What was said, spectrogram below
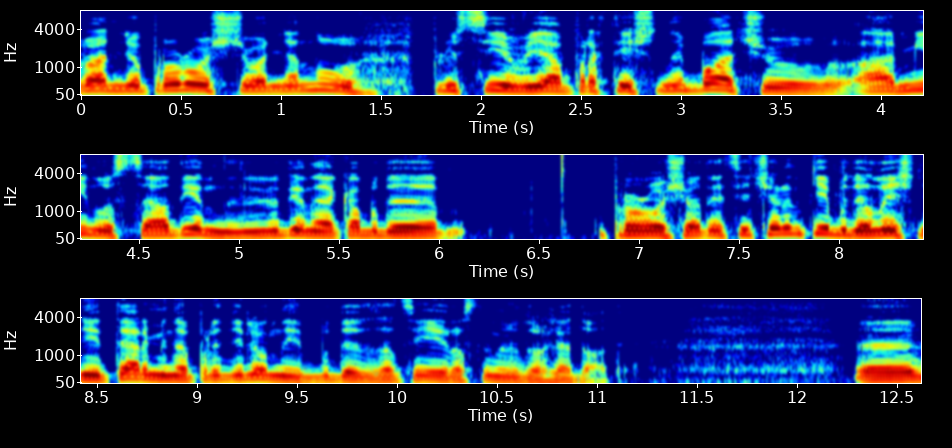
раннього пророщування? Ну, плюсів я практично не бачу, а мінус це один. Людина, яка буде пророщувати ці черенки, буде лишній термін определений, буде за цією рослиною доглядати. Е,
